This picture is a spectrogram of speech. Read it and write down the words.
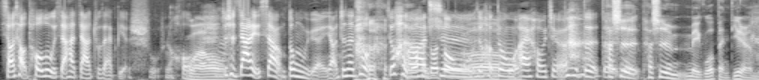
小小透露一下，他家住在别墅，然后就是家里像动物园一样，真的就 就很多啊很多动物，就很动物。爱好者。对对，他是他是美国本地人吗？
